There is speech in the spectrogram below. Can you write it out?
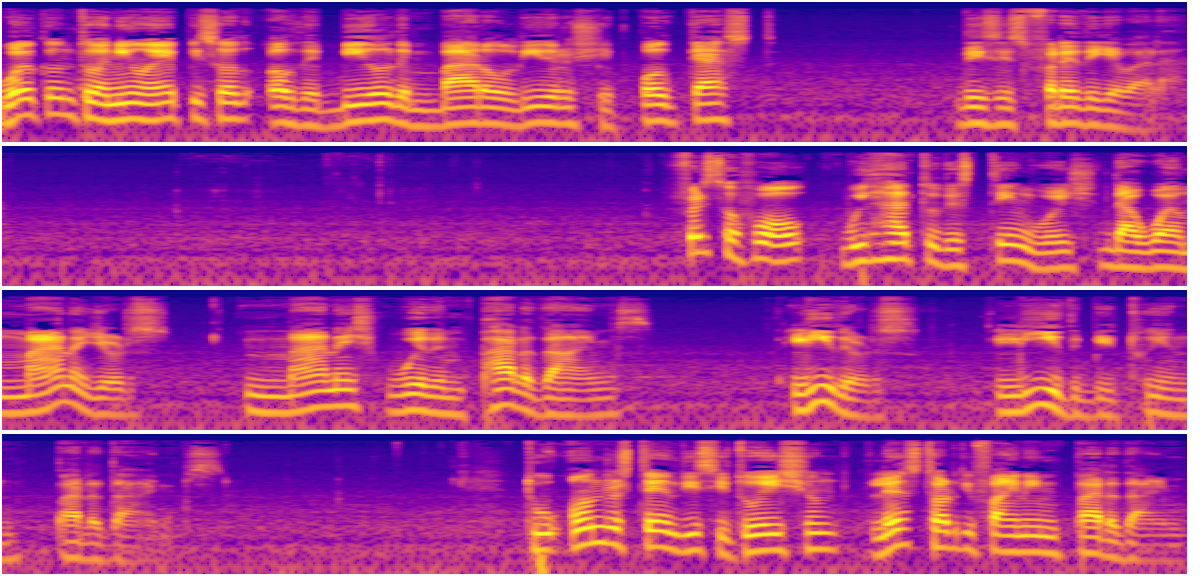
Welcome to a new episode of the Build and Battle Leadership Podcast. This is Freddy Guevara. First of all, we had to distinguish that while managers manage within paradigms, leaders lead between paradigms. To understand this situation, let's start defining paradigm.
